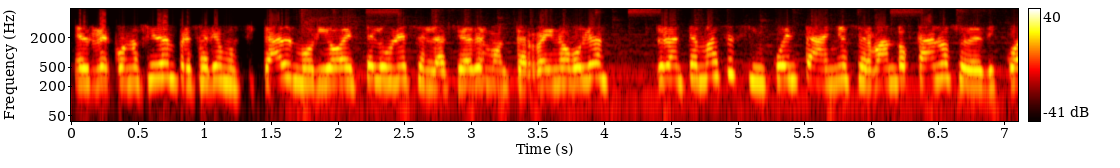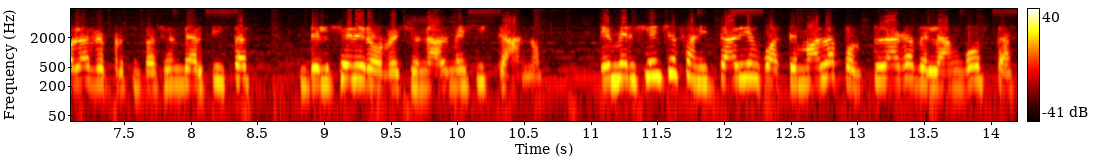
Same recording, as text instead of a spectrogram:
El reconocido empresario musical murió este lunes en la ciudad de Monterrey, Nuevo León. Durante más de 50 años, Servando Cano se dedicó a la representación de artistas del género regional mexicano. Emergencia sanitaria en Guatemala por plaga de langostas.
